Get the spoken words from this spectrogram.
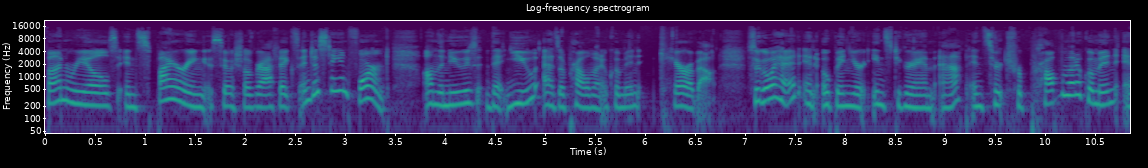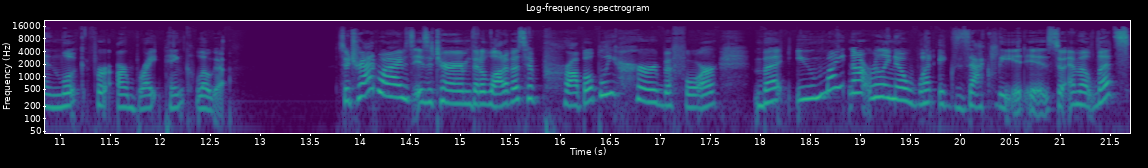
fun reels, inspiring social graphics, and just stay informed on the news that you, as a problematic woman, care about. So go ahead and open your Instagram app and search for Problematic Women and look for our bright pink logo. So, tradwives is a term that a lot of us have probably heard before, but you might not really know what exactly it is. So, Emma, let's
